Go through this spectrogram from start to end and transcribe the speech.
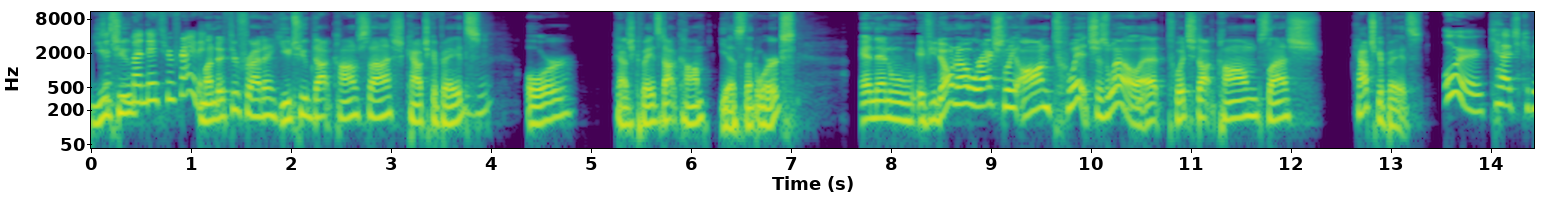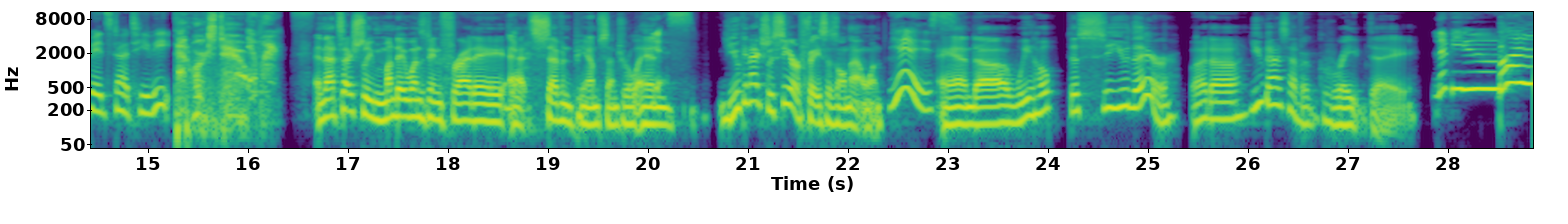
youtube Monday through Friday. Monday through Friday, youtube.com slash couchcapades Mhm. or couchcapades.com. Yes, that works. And then if you don't know, we're actually on Twitch as well at twitch.com slash couchcapades. Or couchcapades.tv. That works too. It works. And that's actually Monday, Wednesday, and Friday Yeah. at 7 p.m. Central. And yes. you can actually see our faces on that one. Yes. And uh, we hope to see you there. But uh, you guys have a great day. Love you. Bye.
